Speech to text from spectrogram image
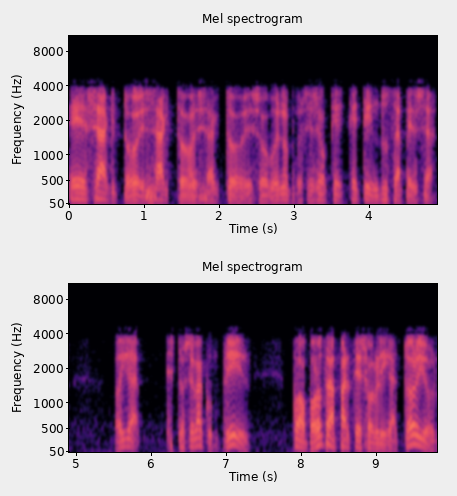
Exacto, exacto, exacto. Eso, bueno, pues eso, ¿qué, qué te induce a pensar? Oiga, esto se va a cumplir. Como por otra parte es obligatorio,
